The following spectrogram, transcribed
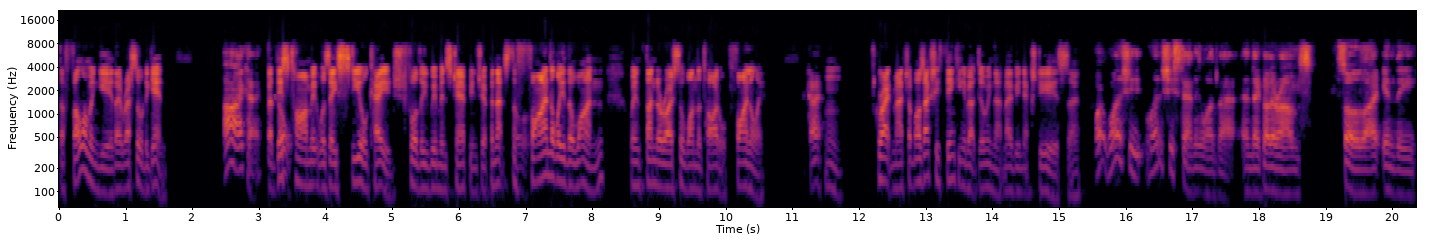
the following year they wrestled again. Oh, okay. But this time it was a steel cage for the women's championship, and that's the Oh. finally the one when Thunder Rosa won the title. Finally. Okay. Hmm. Great matchup. I was actually thinking about doing that maybe next year. So Why, why is she? Why is she standing like that? And they've got her arms sort of like in the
